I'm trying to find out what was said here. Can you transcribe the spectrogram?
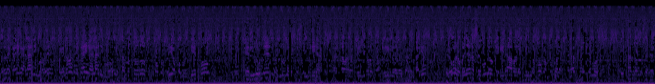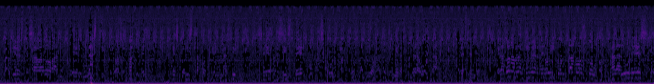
no le caiga el ánimo, ¿eh? No le caiga el ánimo, hoy estamos todos un poco fríos el tiempo, el lunes, los lunes es un día que estaban aquello horrible del calendario, pero bueno, mañana seguro que irá amaneciendo poco a poco la esperanza. Iremos fijándonos en el partido este sábado ante el Nastic, que no es fácil, que es colista porque el Nastic se resiste a según parte del partido para que termine la primera vuelta de este mes. En la zona blanquiverde hoy contamos con cada lunes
